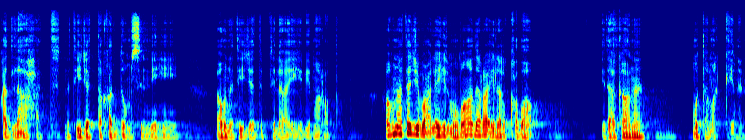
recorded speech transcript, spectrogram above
قد لاحت نتيجة تقدم سنه أو نتيجة ابتلائه بمرض. فهنا تجب عليه المبادرة إلى القضاء إذا كان متمكنا.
